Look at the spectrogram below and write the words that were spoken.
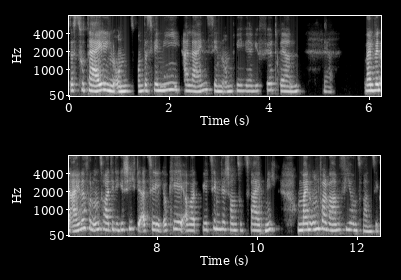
Das zu teilen und, und dass wir nie allein sind und wie wir geführt werden. Ja. Weil wenn einer von uns heute die Geschichte erzählt, okay, aber jetzt sind wir schon zu zweit, nicht? Und mein Unfall war am 24.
